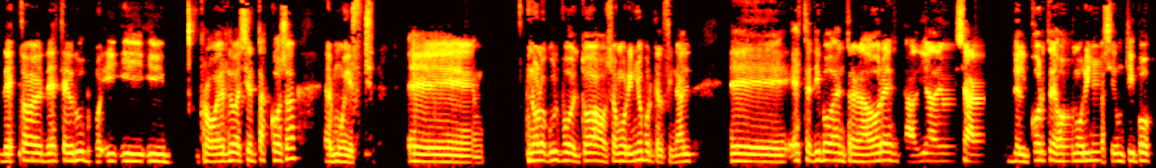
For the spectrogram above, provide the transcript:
de, esto, de este grupo y, y, y proveerlo de ciertas cosas, es muy difícil. Eh, no lo culpo del todo a José Mourinho porque al final eh, este tipo de entrenadores a día de hoy, o sea, del corte de José Mourinho ha sido un tipo,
